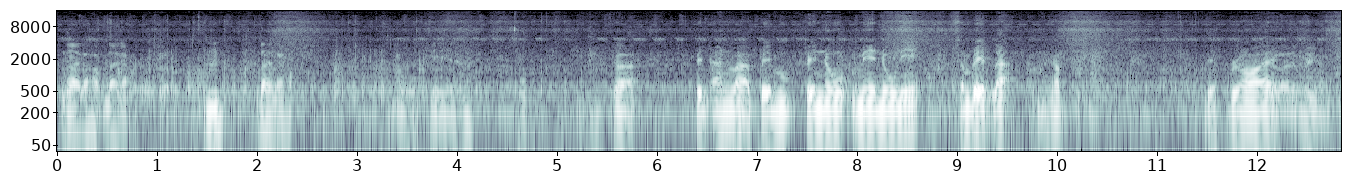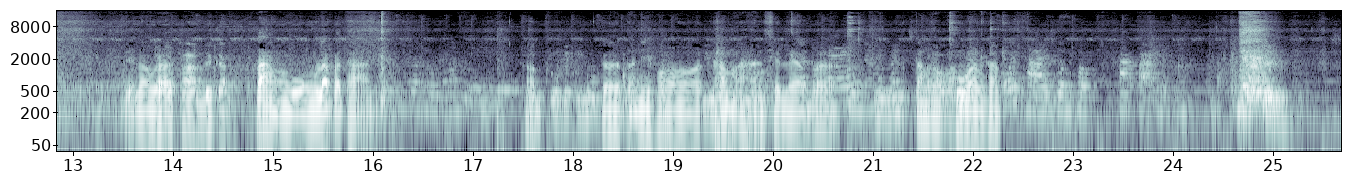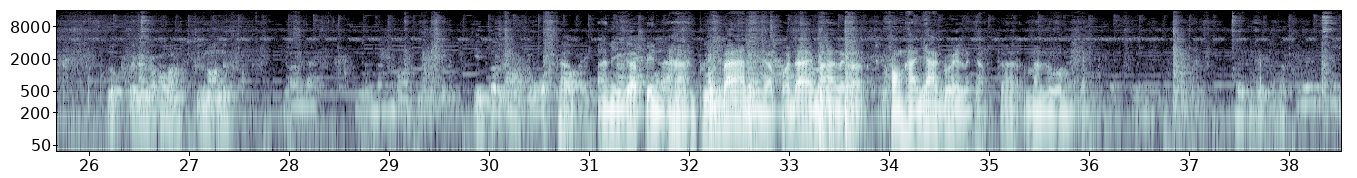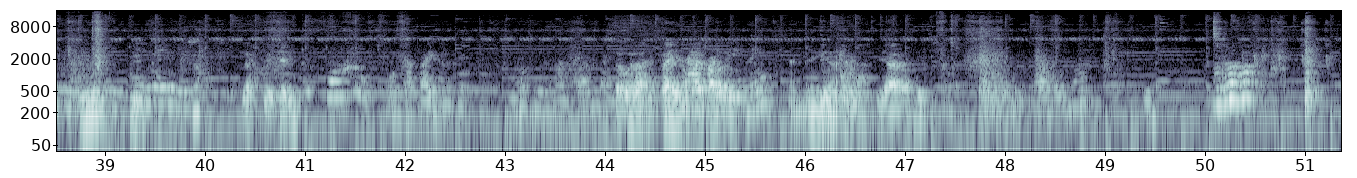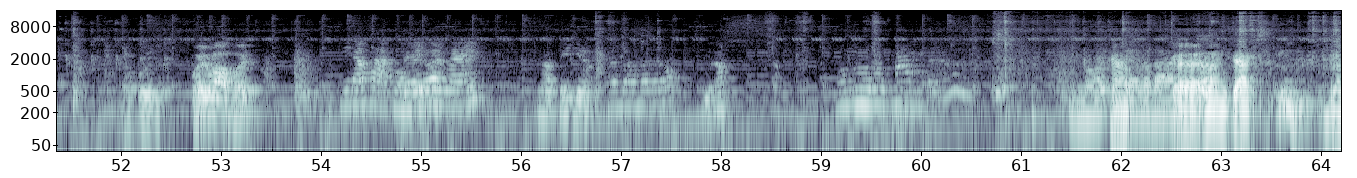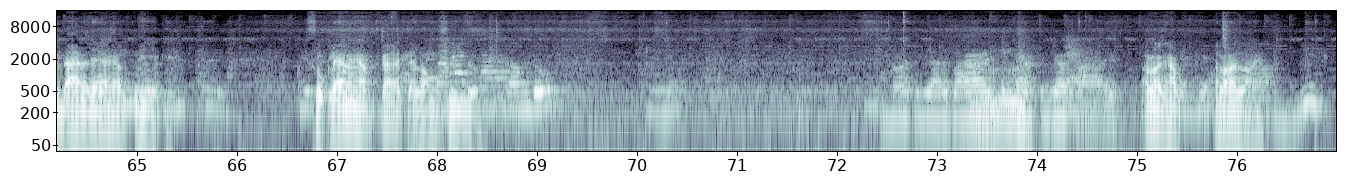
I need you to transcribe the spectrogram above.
ได้แล้วครับได้แล้วอืมได้แล้วครับ โอเคนะครับนี่ก็เป็นอันว่าเป็นเป็นเมนูเมนูนี้สำเร็จแล้วนะครับ เรียบร้อยนะครับเดี๋ยวเรารับก็ประทานด้วยกัน ตั้งวงรับประทาน ครับ ก็ตอนนี้พอทำอาหารเสร็จแล้วก็ตั้งครอบครัวนะครับโอ้ยถ่ายตรงเขาคาปากเลยนะลุกไปนั่งกับพ่อวะกินนอนดึกกินไม่หมดเลยกินตอนนอนตัวครับ อันนี้ก็เป็นอาหารพื้นบ้านนะครับ พอได้มาแล้วก็ของหายากด้วยนะครับ ก็มารวมกัน และคุยเต็ม แต่เวลาไปเราไปไปอันนี้กินก็ยาเฮ้ยมาเฮ้ยนี่นะค่ะถุงไปด้วยไหมหน้าทีเดียวดีนะกินน้อยครับแยะระดาก็หลังจากเราได้มาแล้วครับนี่สุกแล้วนะครับ ก็จะลองชิมดูลองดู น้อยเป็นยาระบายมากเป็นยาถ่าย อร่อยครับ อร่อยอร่อยอ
